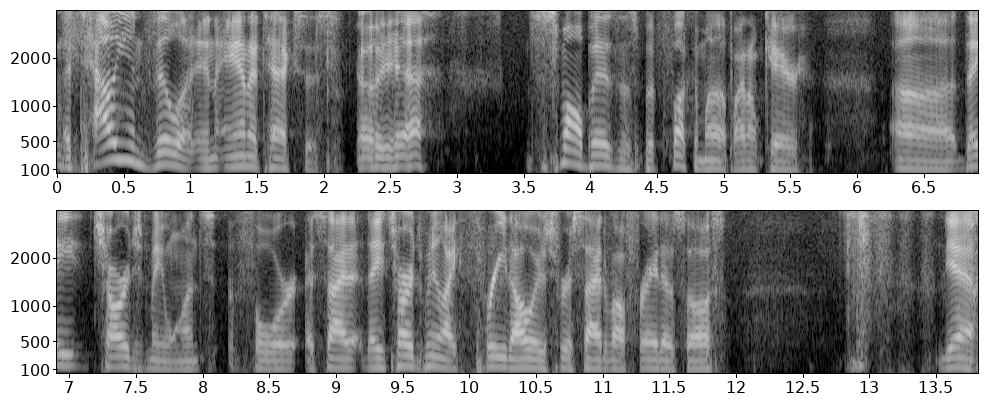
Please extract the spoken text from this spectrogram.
Italian Villa in Anna, Texas. Oh yeah. It's a small business, but fuck them up. I don't care. Uh, they charged me once for a side. They charged me like three dollars for a side of Alfredo sauce. yeah.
